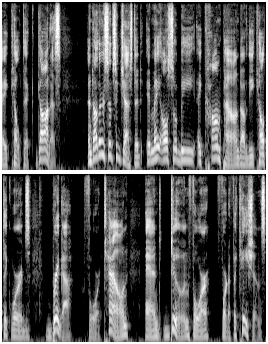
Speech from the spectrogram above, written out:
a Celtic goddess, and others have suggested it may also be a compound of the Celtic words briga for town and dune for fortifications,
